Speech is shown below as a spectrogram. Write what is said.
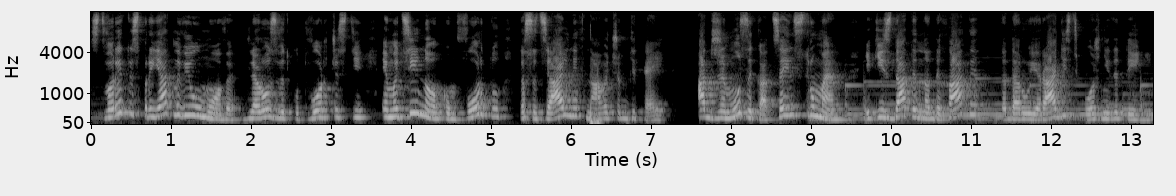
створити сприятливі умови для розвитку творчості, емоційного комфорту та соціальних навичок дітей. Адже музика це інструмент, який здатен надихати та дарує радість кожній дитині.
